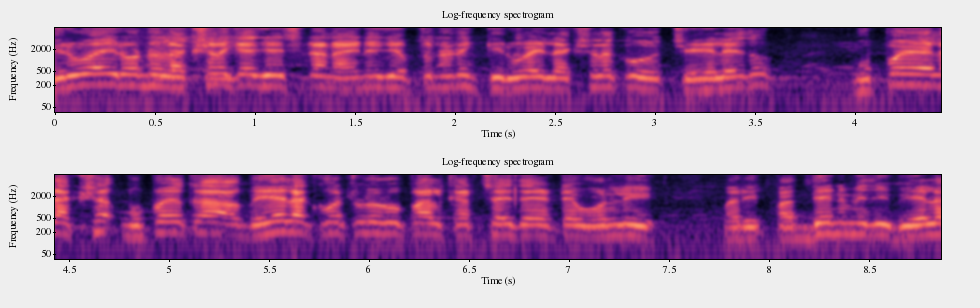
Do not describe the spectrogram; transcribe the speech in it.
ఇరవై రెండు లక్షలకే చేసిన ఆయనే చెప్తున్నాడు. ఇంక ఇరవై లక్షలకు చేయలేదు. ముప్పై లక్ష ముప్పై ఒక వేల కోట్ల రూపాయలు ఖర్చు అయితే ఓన్లీ మరి పద్దెనిమిది వేల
